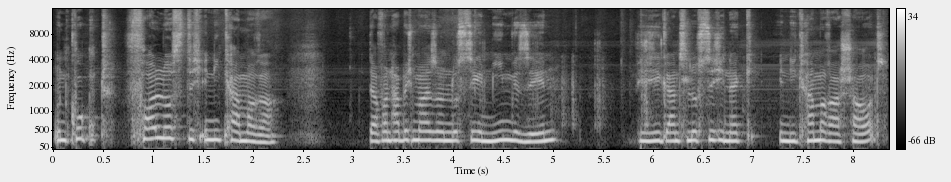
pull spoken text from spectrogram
und guckt voll lustig in die Kamera. Davon habe ich mal so einen lustigen Meme gesehen, wie sie ganz lustig in, der, in die Kamera schaut.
